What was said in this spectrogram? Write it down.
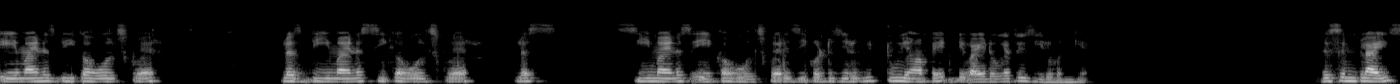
ए माइनस बी का whole square plus b minus c का whole square plus c minus a का whole square is equal to zero two यहाँ पे डिवाइड हो गया तो ज़ीरो बन गया। This implies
